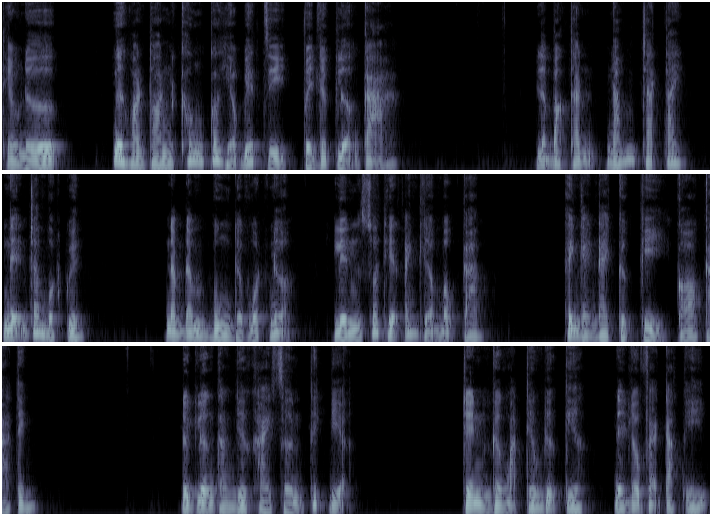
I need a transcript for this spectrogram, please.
Thiếu nữ, ngươi hoàn toàn không có hiểu biết gì về lực lượng cả. Lâm Bắc Thần nắm chặt tay, nện ra một quyền. Nắm đấm bung được một nửa, liền xuất hiện ánh lửa màu cam. Hình ảnh này cực kỳ có cá tính. Lực lượng càng như khai sơn tích địa. Trên gương mặt thiếu nữ kia để lộ vẻ đắc ý.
